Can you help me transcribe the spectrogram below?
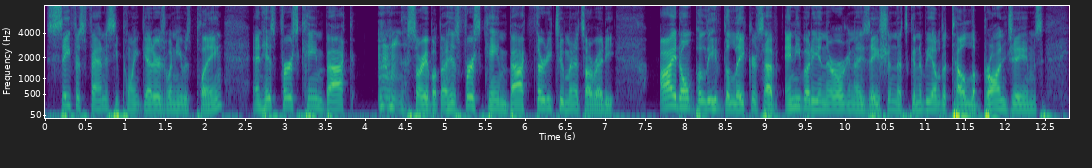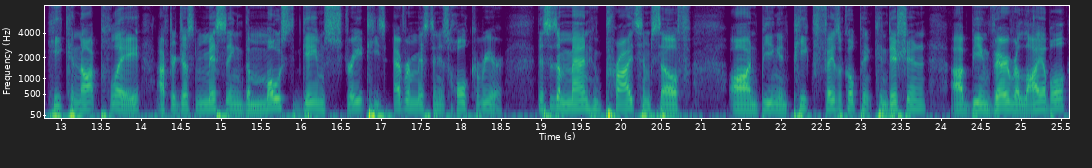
safest fantasy point getters when he was playing, and his first came back. sorry about that. His first came back 32 minutes already. I don't believe the Lakers have anybody in their organization that's going to be able to tell LeBron James he cannot play after just missing the most games straight he's ever missed in his whole career. This is a man who prides himself on being in peak physical condition, uh, being very reliable,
